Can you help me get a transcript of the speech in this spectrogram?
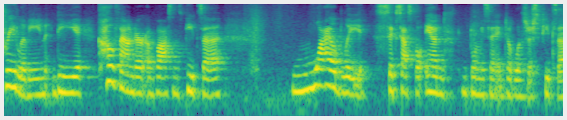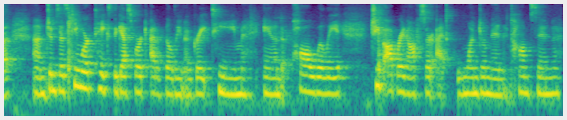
Treliving, the co founder of Boston's Pizza, wildly successful and let me say delicious pizza. Um, Jim says teamwork takes the guesswork out of building a great team. And Paul Willie, chief operating officer at Wunderman Thompson,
